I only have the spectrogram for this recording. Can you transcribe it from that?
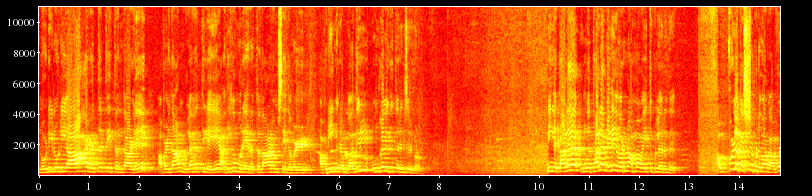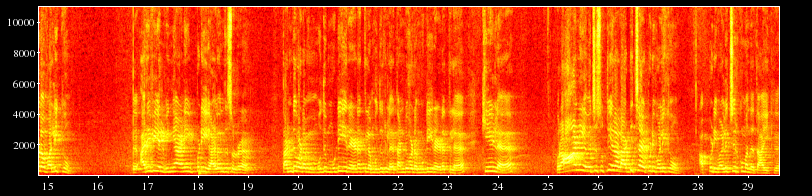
நொடி நொடியாக இரத்தத்தை தந்தாலே அவள்தான் உலகத்திலேயே அதிக முறை இரத்த தானம் செய்தவள் அப்படிங்கிற பதில் உங்களுக்கு தெரிஞ்சிருக்கணும். நீங்கள் தலை உங்கள் தலை வெளியே வரணும் அம்மா வயிற்றுக்குள்ளே இருந்து. அவ்வளோ கஷ்டப்படுவாங்க அவ்வளோ வலிக்கும். அறிவியல் விஞ்ஞானி இப்படி அளந்து சொல்கிறார் தண்டுவடம் முது முடிகிற இடத்துல முதுகில் தண்டுவடம் முடிகிற இடத்துல கீழே ஒரு ஆணியை வச்சு சுத்தியலால் அடித்தா எப்படி வலிக்கும்? அப்படி வலிச்சிருக்கும் அந்த தாய்க்கு.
